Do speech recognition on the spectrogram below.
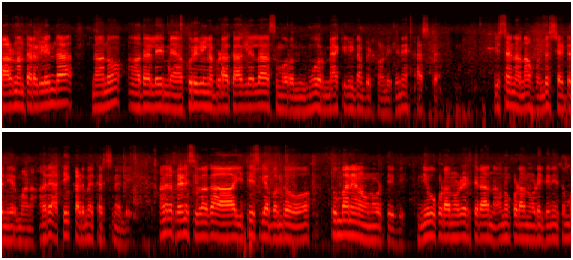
ಕಾರಣಾಂತರಗಳಿಂದ ನಾನು ಅದರಲ್ಲಿ ಮ್ಯಾ ಕುರಿಗಳನ್ನ ಬಿಡೋಕ್ಕಾಗಲಿಲ್ಲ, ಸುಮಾರು ಒಂದು ಮೂರು ಮ್ಯಾಕಿಗಳನ್ನ ಬಿಟ್ಕೊಂಡಿದ್ದೀನಿ ಅಷ್ಟೇ. ಇಷ್ಟೇ ನಾನು ಒಂದು ಶೆಡ್ ನಿರ್ಮಾಣ, ಅಂದರೆ ಅತಿ ಕಡಿಮೆ ಖರ್ಚಿನಲ್ಲಿ. ಅಂದರೆ ಫ್ರೆಂಡ್ಸ್ ಇವಾಗ ಇತ್ತೀಚೆಗೆ ಬಂದು ತುಂಬಾ ನಾವು ನೋಡ್ತೀವಿ. ನೀವು ಕೂಡ ನೋಡಿರ್ತೀರಾ, ನಾನು ಕೂಡ ನೋಡಿದ್ದೀನಿ, ತುಂಬ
